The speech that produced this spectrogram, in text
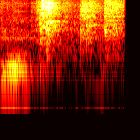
Yeah.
